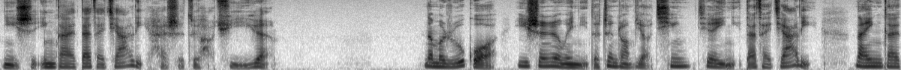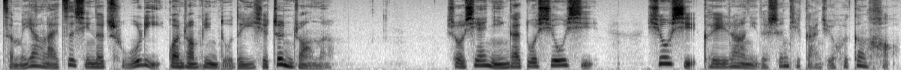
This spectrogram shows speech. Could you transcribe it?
你是应该待在家里，还是最好去医院。那么，如果医生认为你的症状比较轻，建议你待在家里，那应该怎么样来自行的处理冠状病毒的一些症状呢？首先，你应该多休息，休息可以让你的身体感觉会更好，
